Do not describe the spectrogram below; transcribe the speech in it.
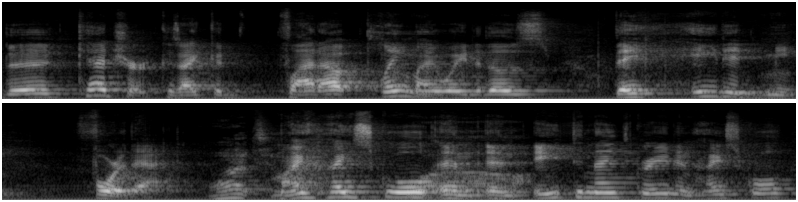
the catcher because I could flat out play my way to those. They hated me for that. What? My high school and, and eighth and ninth grade in high school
